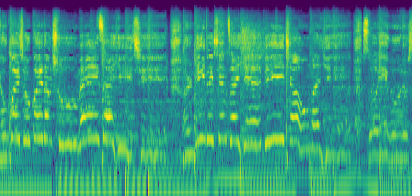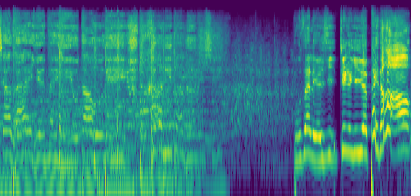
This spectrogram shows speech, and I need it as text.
要怪就怪当初没在一起，而你对现在也比较满意，所以我留下来也没有道理。我和你断了联系，不再联系。这个音乐配的好。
